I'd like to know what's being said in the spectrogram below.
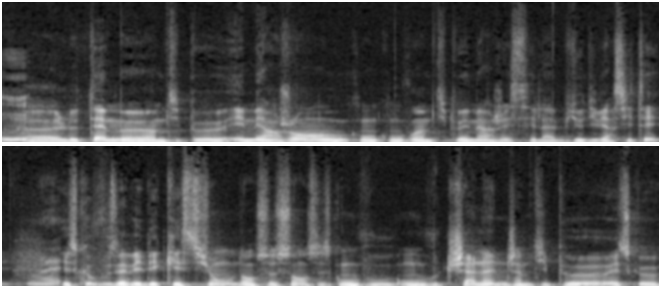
Mm. Euh, le thème euh, un petit peu émergent ou qu'on voit un petit peu émerger, c'est la biodiversité. Est-ce que vous avez des questions dans ce sens? Est-ce qu'on vous, on vous challenge un petit peu? Est-ce que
